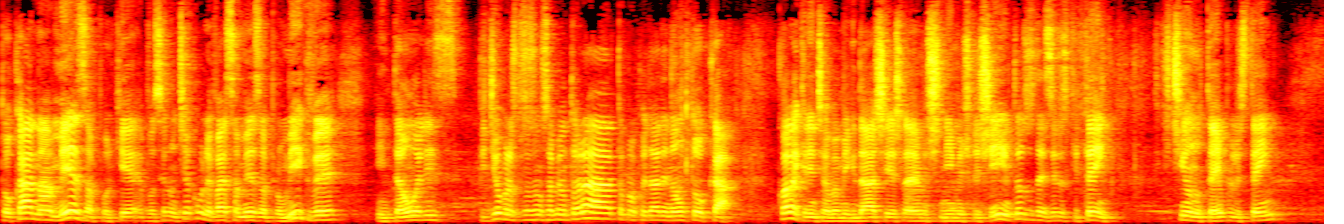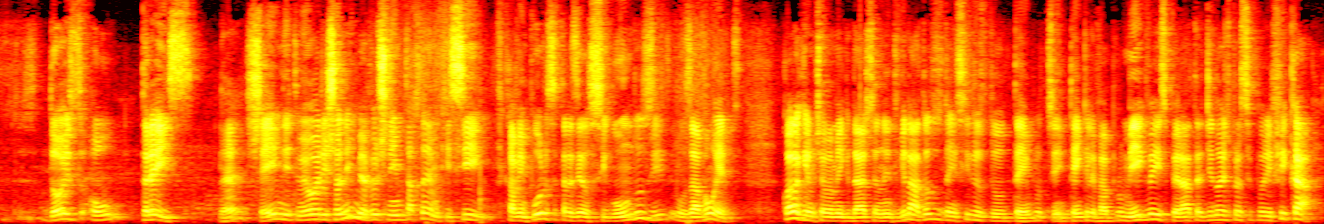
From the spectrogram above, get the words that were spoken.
tocar na mesa, porque você não tinha como levar essa mesa para o mikve então eles pediam para as pessoas que não sabiam Torá, tomar cuidado e não tocar. Qual é que a gente chama Migdash, Yeshlaem, Shnim, Shlishim? Todos os utensílios que tem, que tinham no templo, eles têm dois ou três, né? Sheim, Nitmeu, Arishonim, Yaviu, Shnim, Tachem, que se ficava impuro, você trazia os segundos e usavam eles. Qual é que a gente chama Migdash, Vilá? Todos os utensílios do templo tem que levar para o Migve e esperar até de noite para se purificar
